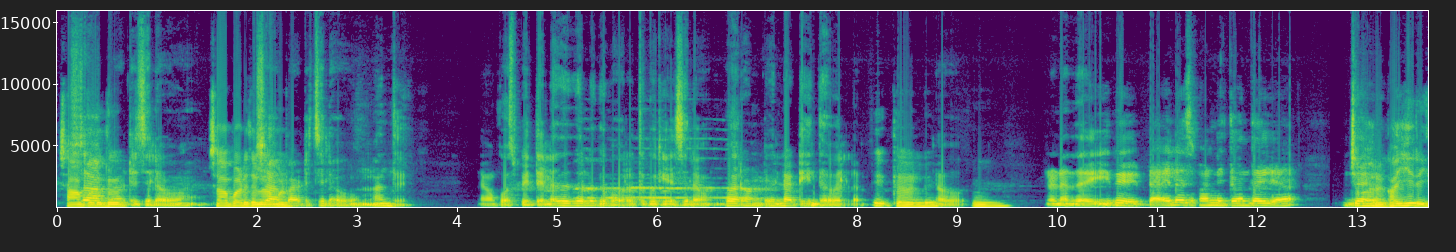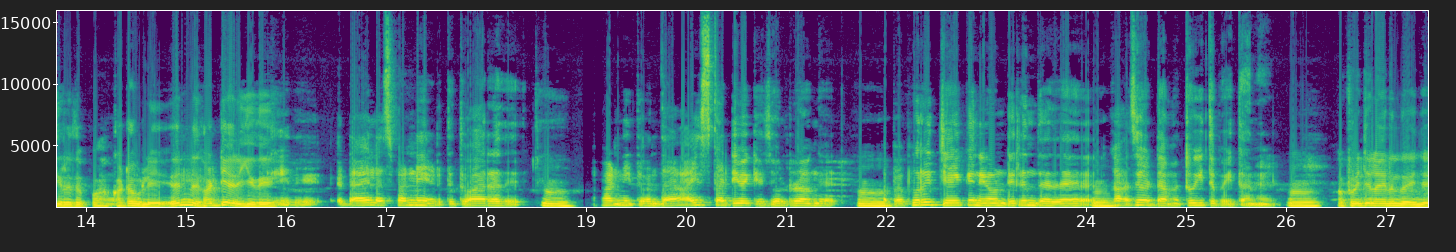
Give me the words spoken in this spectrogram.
சாப்பாடு செல்லாம சாப்பாட்டு செலவும் வந்து. நமக்கு ஹாஸ்பிட்டல் அது இதழுக்கு போறதுக்குரிய செலவும். வேற ஒன்று ஓ. ம். இல்லைன்னா அந்த இது டயலஸ் பண்ணிட்டு வந்த கை இருக்கிறதப்பா கடவுளே. என்ன கட்டி அரிக்குது இது டயலஸ் பண்ணி எடுத்துட்டு வர்றது. பண்ணிட்டு வந்தா ஐஸ் கட்டி வைக்க சொல்றாங்க. அப்ப புரிச்சு ஏற்கனவே ஒன்று இருந்தது. காசு கட்டாம தூக்கிட்டு போய்த்தானே இருந்தது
